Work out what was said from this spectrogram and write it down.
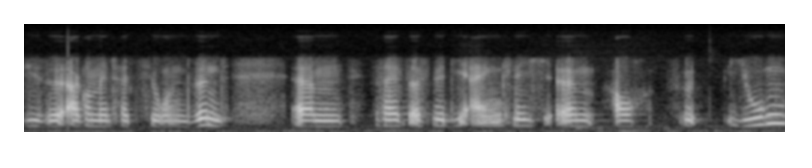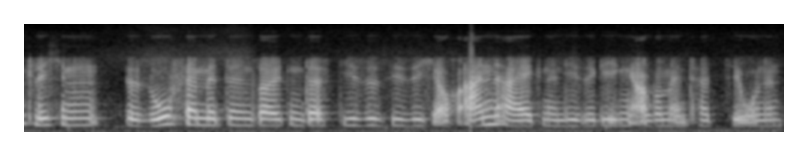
diese Argumentationen sind. Ähm, das heißt, dass wir die eigentlich ähm, auch Jugendlichen so vermitteln sollten, dass diese sie sich auch aneignen, diese Gegenargumentationen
